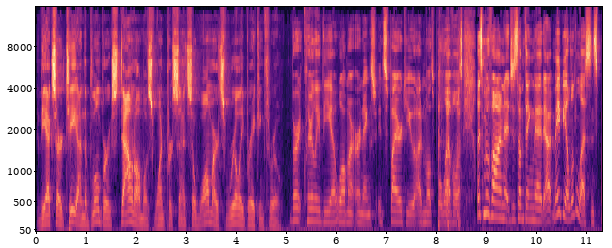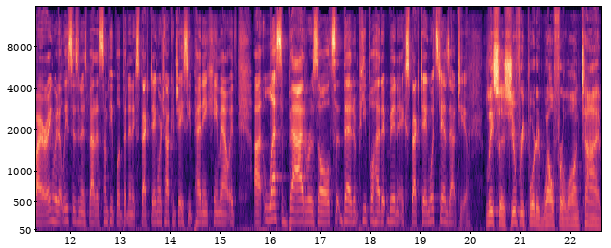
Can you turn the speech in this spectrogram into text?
the XRT on the Bloomberg's down almost 1%. So Walmart's really breaking through. Burt, clearly the uh, Walmart earnings inspired you on multiple levels. Let's move on to something that uh, may be a little less inspiring, but at least isn't as bad as some people have been expecting. We're talking J.C. Penney came out with uh, less bad results than people had been expecting. What stands out to you? Lisa, as you've reported well for a long time,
